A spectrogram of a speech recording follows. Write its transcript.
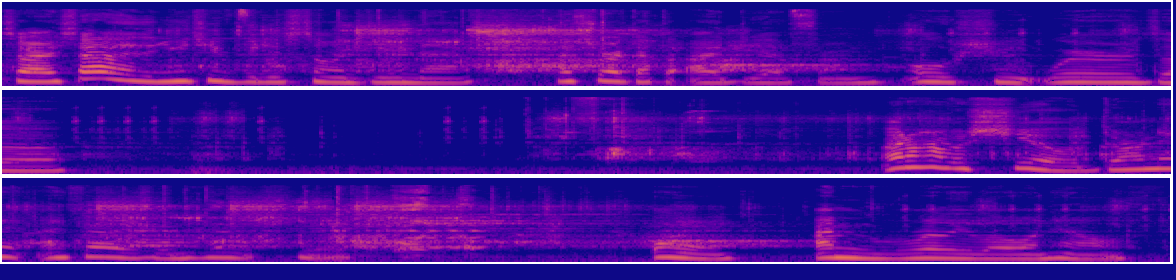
Sorry, I saw the YouTube video someone doing that. That's where I got the idea from. Oh, shoot. Where the... Uh, I don't have a shield. Darn it. I thought I was going to have a shield. Oh, I'm really low on health.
